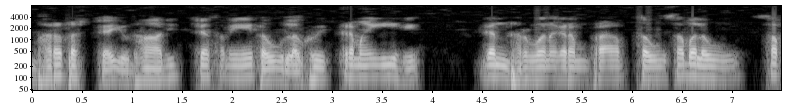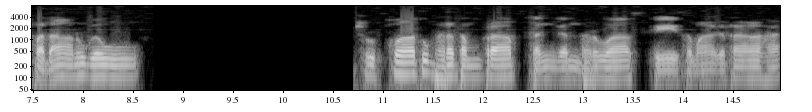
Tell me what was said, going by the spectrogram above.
भरतश्च युधादिश्च समेतौ लघुविक्रमैः गन्धर्वनगरम् प्राप्तौ सबलौ सपदानुगौ। श्रुत्वा तु भरतम् प्राप्तम् गन्धर्वास्ते समागताः।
